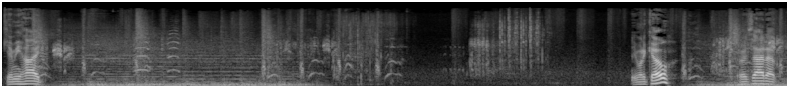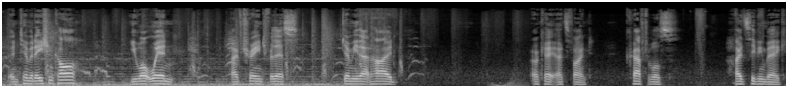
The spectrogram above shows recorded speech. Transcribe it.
Give me hide. You want to go? Or is that a intimidation call? You won't win. I've trained for this. Give me that hide. Okay, that's fine. Craftables. Hide sleeping bag.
